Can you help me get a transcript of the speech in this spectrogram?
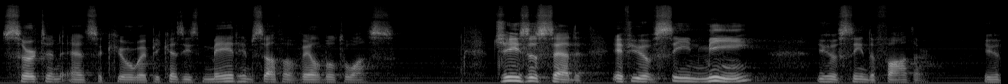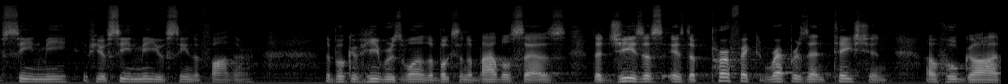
certain and secure way because He's made Himself available to us. Jesus said, If you have seen me, you have seen the Father. You have seen me. If you have seen me, you've seen the Father. The book of Hebrews, one of the books in the Bible, says that Jesus is the perfect representation of who God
